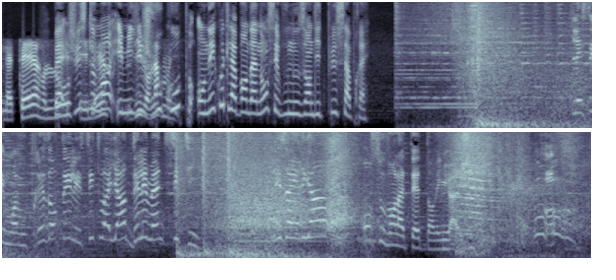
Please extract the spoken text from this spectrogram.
la terre, l'eau ben Justement, Émilie, je vous coupe. On écoute la bande-annonce et vous nous en dites plus après. Laissez-moi vous présenter les citoyens d'Element City. Les aériens ont souvent la tête dans les nuages. Oh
